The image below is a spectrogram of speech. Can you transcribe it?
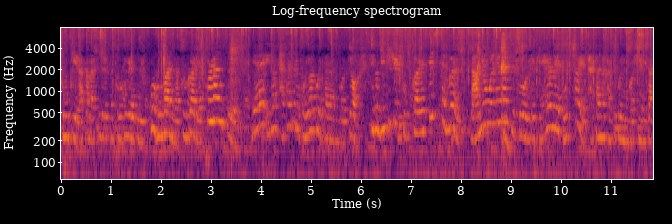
독일, 아까 말씀드렸던 독일에도 있고, 루마니아, 불가리아, 폴란드에 이런 자산들을 보유하고 있다는 거죠. 지금 민주주의 국가의 시스템을 남용을 해가지고 이렇게 해외 도처에 자산을 가지고 있는 것입니다.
